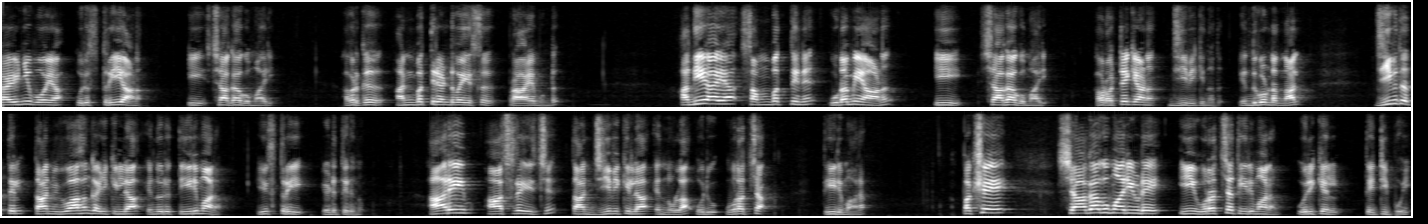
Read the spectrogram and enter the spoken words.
കഴിഞ്ഞുപോയ ഒരു സ്ത്രീയാണ് ഈ ശാഖാകുമാരി. അവർക്ക് അൻപത്തിരണ്ട് വയസ്സ് പ്രായമുണ്ട്. അതിയായ സമ്പത്തിന് ഉടമയാണ് ഈ ശാഖാകുമാരി. അവർ ഒറ്റയ്ക്കാണ് ജീവിക്കുന്നത്. എന്തുകൊണ്ടെന്നാൽ ജീവിതത്തിൽ താൻ വിവാഹം കഴിക്കില്ല എന്നൊരു തീരുമാനം ഈ സ്ത്രീ എടുത്തിരുന്നു. ആരെയും ആശ്രയിച്ച് താൻ ജീവിക്കില്ല എന്നുള്ള ഒരു ഉറച്ച തീരുമാനം. പക്ഷേ ശാഖാകുമാരിയുടെ ഈ ഉറച്ച തീരുമാനം ഒരിക്കൽ തെറ്റിപ്പോയി.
